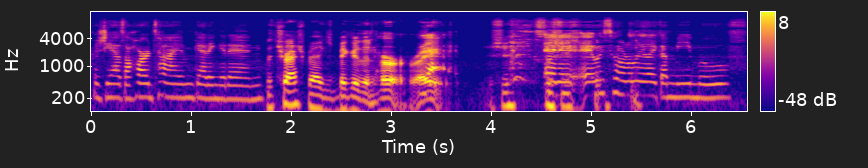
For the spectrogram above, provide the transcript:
Because she has a hard time getting it in. The trash bag's bigger than her, right? Yeah. She, so and she- it, it was totally like a me move.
